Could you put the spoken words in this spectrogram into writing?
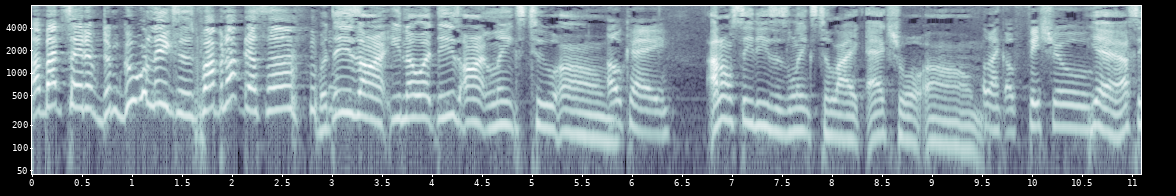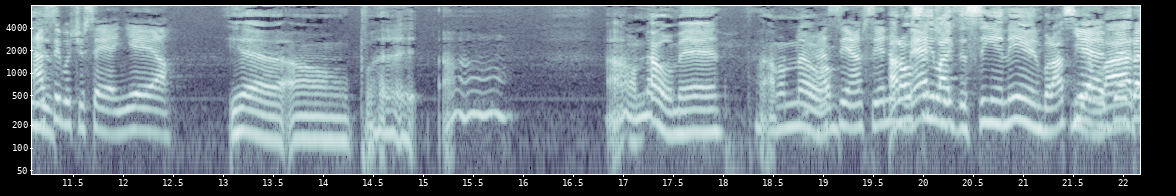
I'm about to say them, them Google links is popping up there, son. but these aren't. You know what? These aren't links to um. okay, I don't see these as links to like actual um. like official. Yeah, I see. I this- see what you're saying. Yeah, Yeah, um, but um, I don't know, man. I don't know. I I'm- see. I'm seeing. I don't see like the. CNN, but I see Yeah, a lot but I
